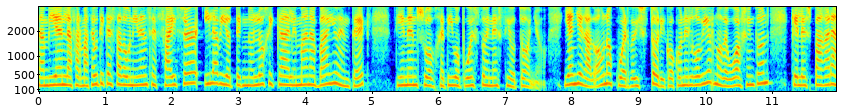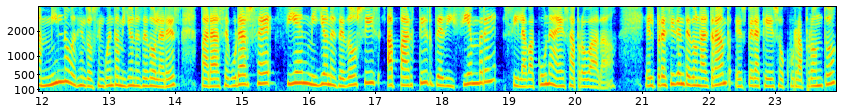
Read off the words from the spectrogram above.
También la farmacéutica estadounidense Pfizer y la biotecnológica alemana BioNTech tienen su objetivo puesto en este otoño y han llegado a un acuerdo histórico con el gobierno de Washington que les pagará 1.950 millones de dólares para asegurarse 100 millones de dosis a partir de diciembre si la vacuna es aprobada. El presidente Donald Trump espera que eso ocurra pronto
